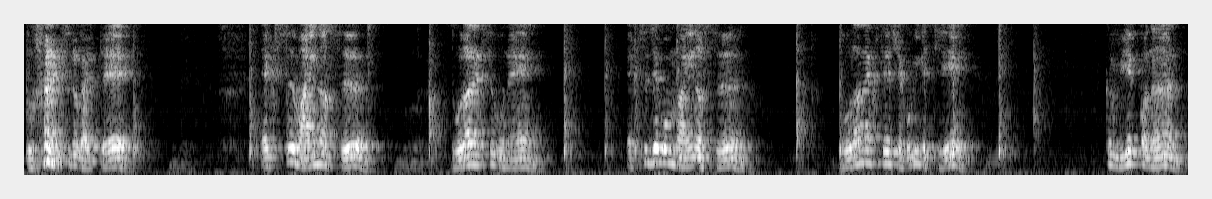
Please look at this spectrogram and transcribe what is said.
노란 x로 갈 때 x 마이너스 노란 x분의 x 제곱 마이너스 노란 x의 제곱이겠지. 그럼 위에 거는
